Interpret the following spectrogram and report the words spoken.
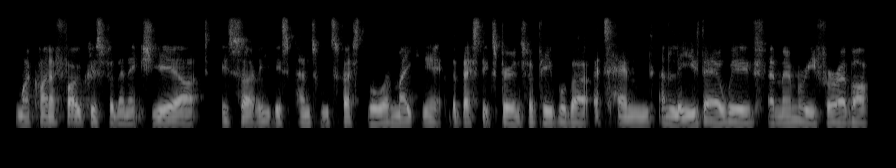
My kind of focus for the next year is certainly this Pentawards Festival and making it the best experience for people that attend and leave there with a memory forever.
